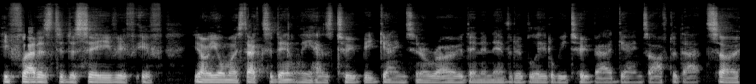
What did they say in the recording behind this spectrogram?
he flatters to deceive. If, if you know, he almost accidentally has two big games in a row, then inevitably it'll be two bad games after that. So,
